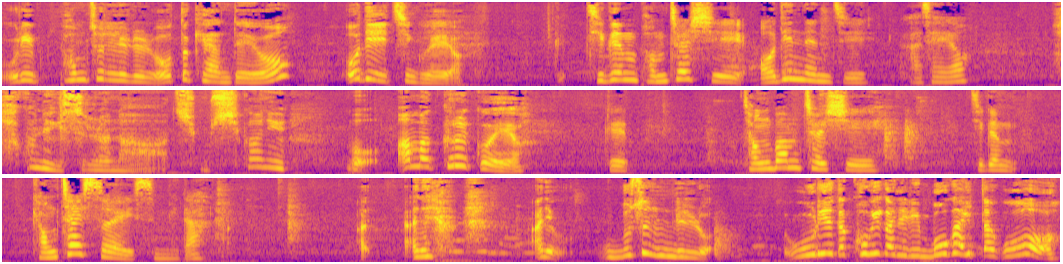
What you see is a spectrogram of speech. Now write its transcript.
우리 범철이를 어떻게 한대요? 어디 친구예요? 그, 지금 범철 씨 어디 있는지 아세요? 학원에 있을라나 지금 시간이 뭐 아마 그럴 거예요. 그 정범철 씨 지금 경찰서에 있습니다. 아, 아니 아니 무슨 일로 우리 애가 거기 갈 일이 뭐가 있다고?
